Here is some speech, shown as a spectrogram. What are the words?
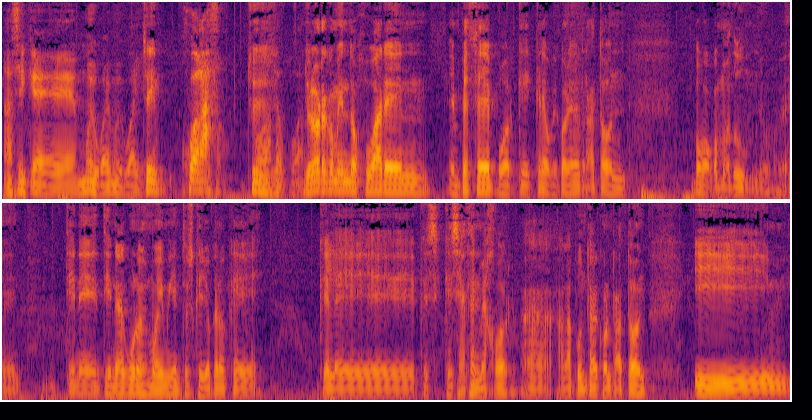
Así que muy guay, muy guay. Sí. Juegazo. Sí, sí, juegazo, sí. juegazo. Yo lo recomiendo jugar en, en PC porque creo que con el ratón, un poco como Doom, ¿no? Eh, tiene, tiene algunos movimientos que yo creo que, que, le, que, se- que se hacen mejor a- al apuntar con ratón. Y,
